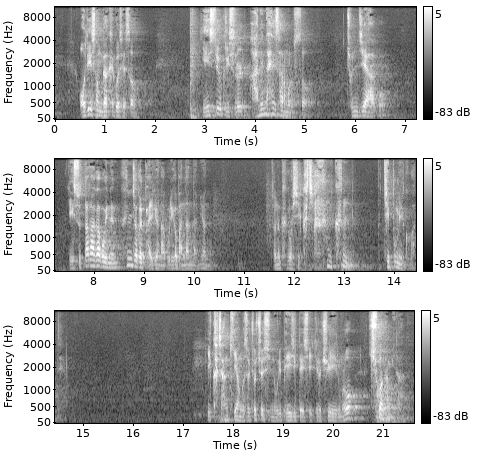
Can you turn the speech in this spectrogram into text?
어디선가 그곳에서 예수 그리스도를 아는 한 사람으로서 존재하고 예수 따라가고 있는 흔적을 발견하고 우리가 만난다면 저는 그것이 가장 큰 기쁨일 것 같아요. 이 가장 귀한 것을 쫓을 수 있는 우리 베이직 될 수 있기를 주의 이름으로 축원합니다.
